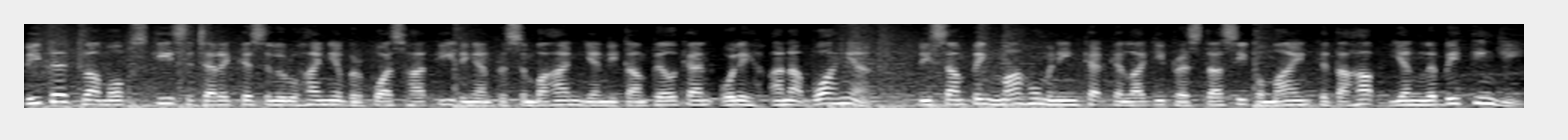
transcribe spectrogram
Peter Klamovski secara keseluruhannya berpuas hati dengan persembahan yang ditampilkan oleh anak buahnya, di samping mahu meningkatkan lagi prestasi pemain ke tahap yang lebih tinggi.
